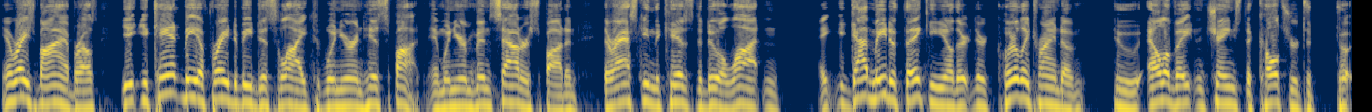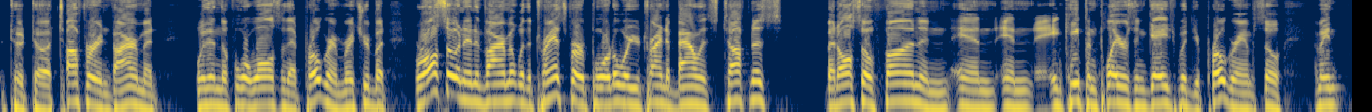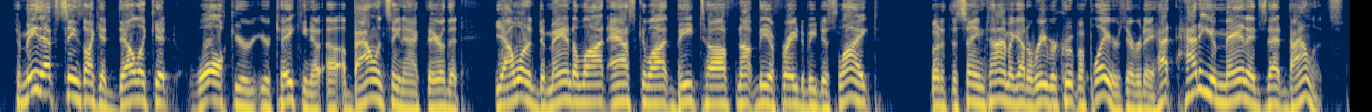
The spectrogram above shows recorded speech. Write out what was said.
It raised my eyebrows. You, you can't be afraid to be disliked when you're in his spot and when you're in Ben Sowders' spot, and they're asking the kids to do a lot. And it got me to thinking, you know, they're they're clearly trying to to elevate and change the culture to to, to, to a tougher environment within the four walls of that program, Richard. But we're also in an environment with a transfer portal where you're trying to balance toughness, but also fun and and and and keeping players engaged with your program. So, I mean, to me, that seems like a delicate walk you're you're taking, a, a balancing act there. That yeah, I want to demand a lot, ask a lot, be tough, not be afraid to be disliked, but at the same time, I got to re-recruit my players every day. How how do you manage that balance?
